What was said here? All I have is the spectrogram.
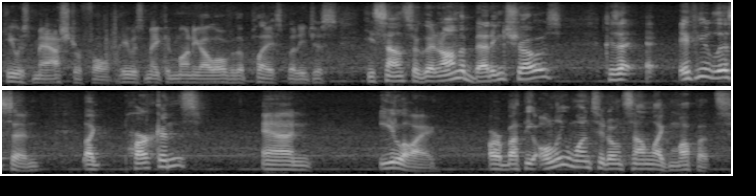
he was masterful. He was making money all over the place, but he just he sounds so good. And on the betting shows, because if you listen, like Parkins and Eli are about the only ones who don't sound like Muppets.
